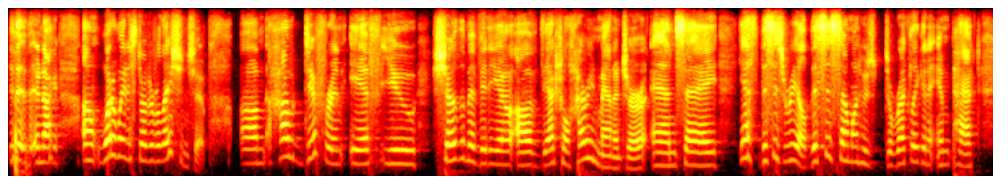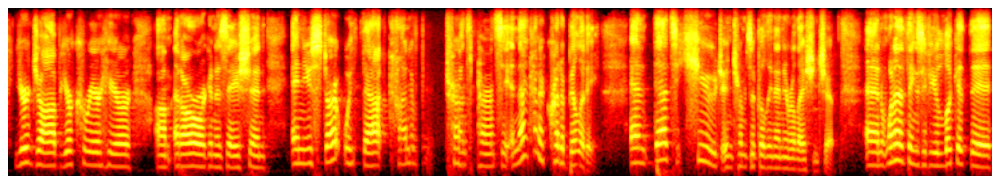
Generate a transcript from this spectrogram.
They're not. Um, what a way to start a relationship. Um, how different if you show them a video of the actual hiring manager and say, "Yes, this is real. This is someone who's directly going to impact your job, your career here um, at our organization," and you start with that kind of transparency and that kind of credibility. And that's huge in terms of building any relationship. And one of the things, if you look at the,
